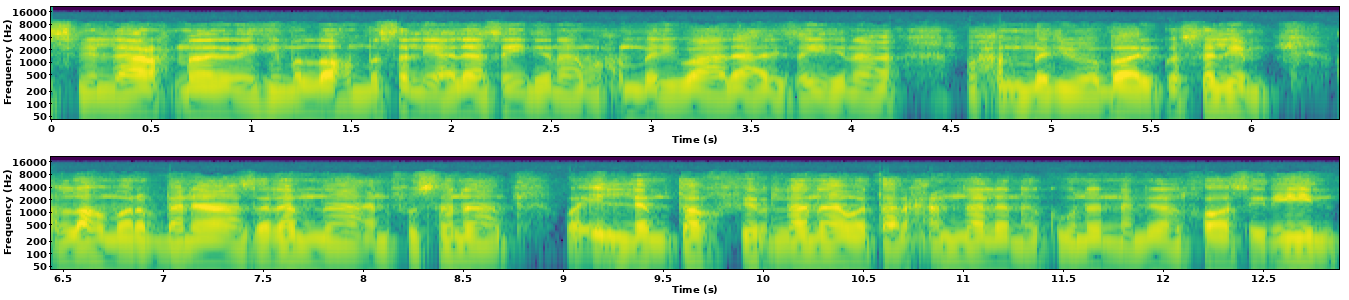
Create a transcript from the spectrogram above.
بسم الله الرحمن الرحيم اللهم صل على سيدنا محمد وعلى آل سيدنا محمد وبارك وسلم اللهم ربنا ظلمنا أنفسنا وإن لم تغفر لنا وترحمنا لنكونن من الخاسرين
